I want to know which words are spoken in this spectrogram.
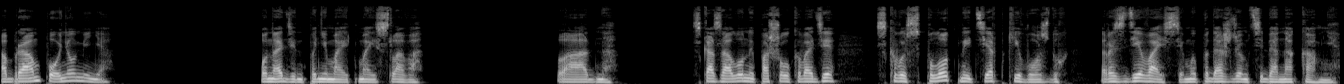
Абрaham понял меня. Он один понимает мои слова. «Ладно», — сказал он и пошел к воде, — сквозь плотный терпкий воздух. «Раздевайся, мы подождем тебя на камне».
